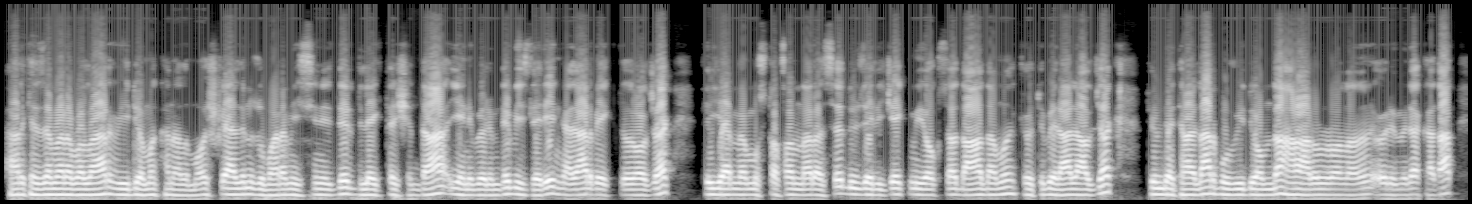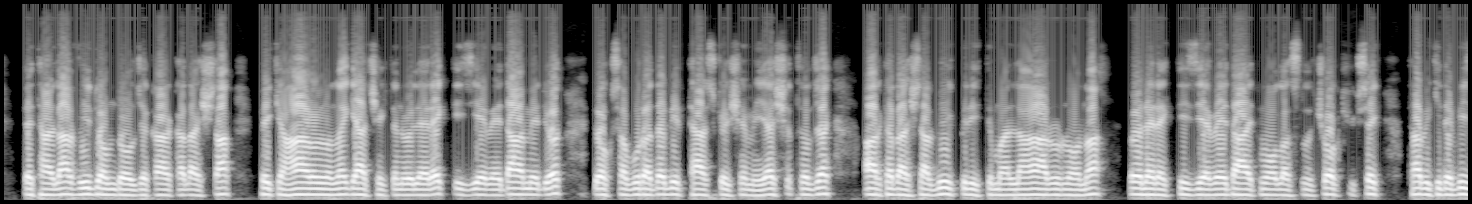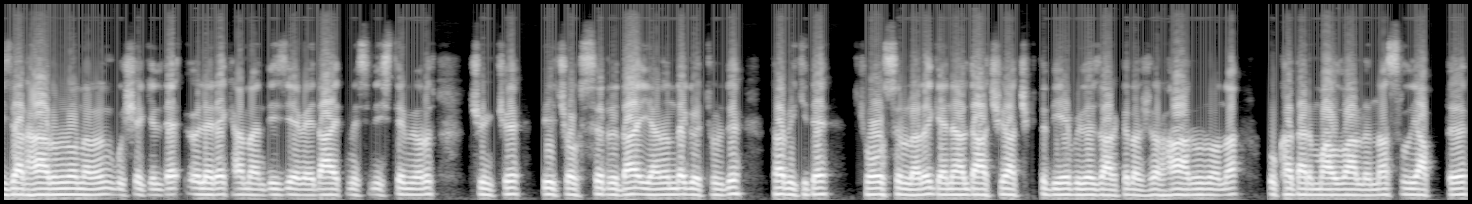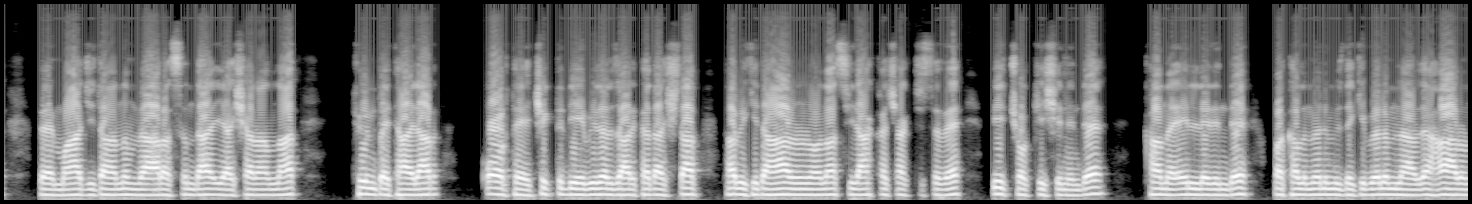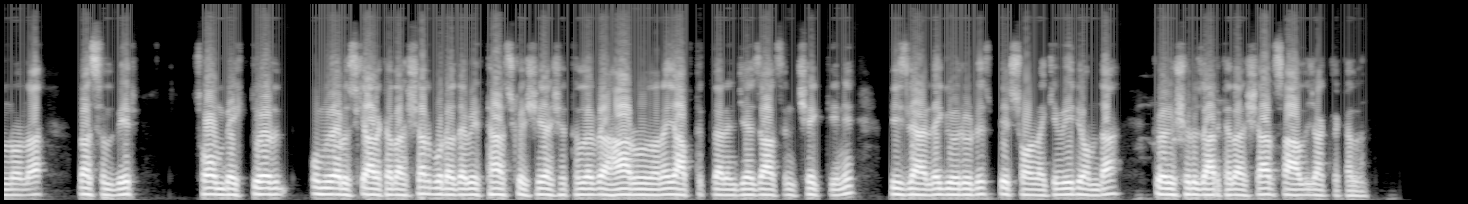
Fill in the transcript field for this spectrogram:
Herkese merhabalar. Videoma kanalıma hoş geldiniz. Umarım iyisinizdir. Dilek Taşı'nda yeni bölümde bizleri neler bekliyor olacak? Figen ve Mustafa'nın arası düzelecek mi yoksa daha da mı kötü bir hal alacak? Tüm detaylar bu videomda Harun Rona'nın ölümüne kadar detaylar videomda olacak arkadaşlar. Peki Harun Rona gerçekten ölerek diziye veda mı ediyor? Yoksa burada bir ters köşe mi yaşatılacak? Arkadaşlar büyük bir ihtimalle Harun Rona ölerek diziye veda etme olasılığı çok yüksek. Tabii ki de bizler Harun Rona'nın bu şekilde ölerek hemen diziye veda etmesini istemiyoruz. Çünkü birçok sırrı da yanında götürdü. Tabii ki de çoğu sırları genelde açığa çıktı diyebiliriz arkadaşlar. Harun Rona bu kadar mal varlığı nasıl yaptığı ve Macide Hanım ve arasında yaşananlar tüm detaylar ortaya çıktı diyebiliriz arkadaşlar. Tabii ki de Harun Rona silah kaçakçısı ve birçok kişinin de kanı ellerinde. Bakalım önümüzdeki bölümlerde Harun Rona nasıl bir son bekliyor. Umuyoruz ki arkadaşlar burada bir ters köşe yaşatılır ve Harun Rona yaptıkların cezasını çektiğini bizler de görürüz. Bir sonraki videomda görüşürüz arkadaşlar. Sağlıcakla kalın.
